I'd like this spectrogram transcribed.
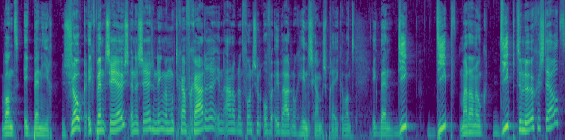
Want ik ben hier zo... Ik ben serieus, en dat is serieus een ding. We moeten gaan vergaderen in de aanloop naar het volgende seizoen... of we überhaupt nog hints gaan bespreken. Want ik ben diep, diep, maar dan ook diep teleurgesteld...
